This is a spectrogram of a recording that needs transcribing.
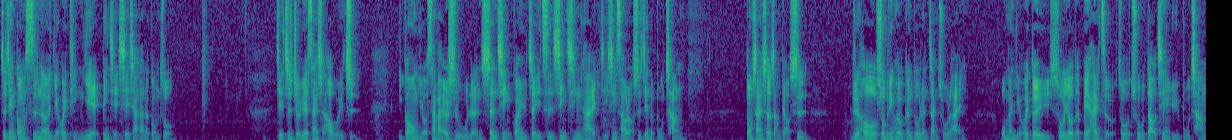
这间公司呢也会停业，并且卸下他的工作。截至九月三十号为止，一共有三百二十五人申请关于这一次性侵害以及性骚扰事件的补偿。东山社长表示，日后说不定会有更多人站出来，我们也会对所有的被害者做出道歉与补偿。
